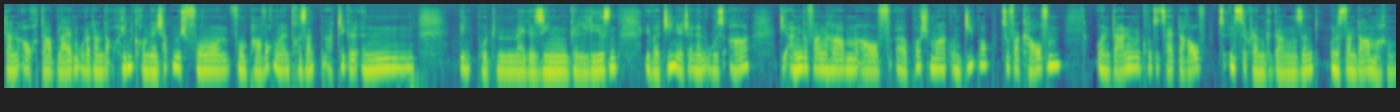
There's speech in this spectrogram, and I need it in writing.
dann auch da bleiben oder dann da auch hinkommen. Denn ich habe nämlich vor, vor ein paar Wochen einen interessanten Artikel in, Input Magazine gelesen über Teenager in den USA, die angefangen haben, auf äh, Poshmark und Depop zu verkaufen und dann kurze Zeit darauf zu Instagram gegangen sind und es dann da machen,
